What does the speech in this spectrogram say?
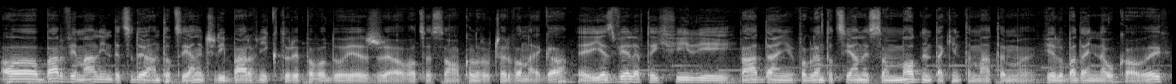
o barwie malin decydują antocyjany, czyli barwnik, który powoduje, że owoce są koloru czerwonego. Jest wiele w tej chwili badań, w ogóle antocyjany są modnym takim tematem wielu badań naukowych,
